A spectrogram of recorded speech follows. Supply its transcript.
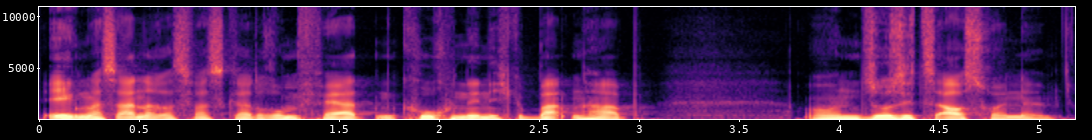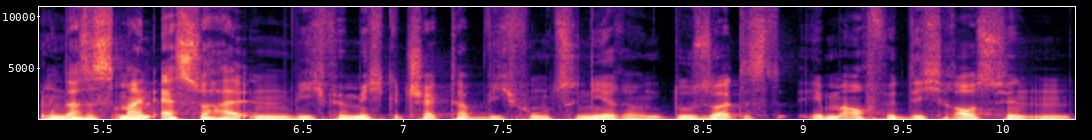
irgendwas anderes, was gerade rumfährt, einen Kuchen, den ich gebacken habe. Und so sieht es aus, Freunde. Und das ist mein Essverhalten, wie ich für mich gecheckt habe, wie ich funktioniere. Und du solltest eben auch für dich rausfinden,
